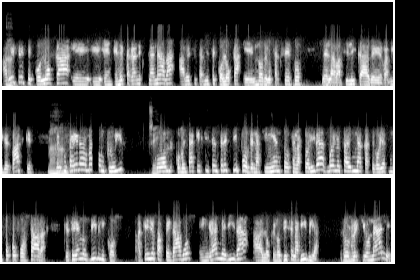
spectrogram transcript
A ah. veces se coloca en, en, esta gran explanada, a veces también se coloca en uno de los accesos de la Basílica de Ramírez Vázquez. Me gustaría nada más concluir con comentar que existen tres tipos de nacimientos en la actualidad. Bueno, esta es una categoría un poco forzada, que serían los bíblicos, aquellos apegados en gran medida a lo que nos dice la Biblia, los regionales,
